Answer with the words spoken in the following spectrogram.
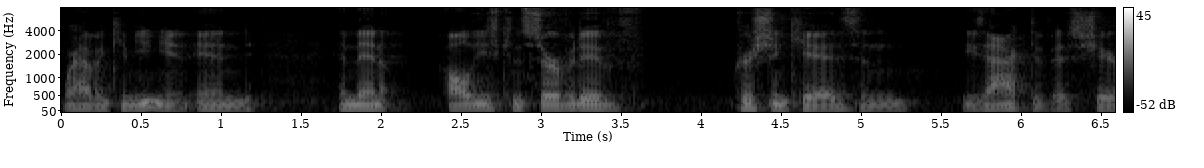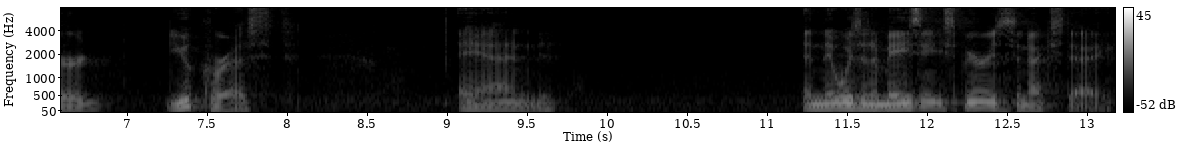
we're having communion," and and then all these conservative Christian kids and these activists shared Eucharist, and and there was an amazing experience the next day.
